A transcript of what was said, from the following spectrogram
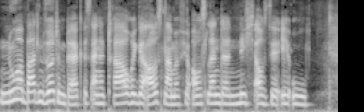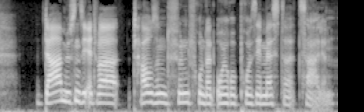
Nur Baden-Württemberg ist eine traurige Ausnahme für Ausländer nicht aus der EU. Da müssen sie etwa 1500 Euro pro Semester zahlen.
